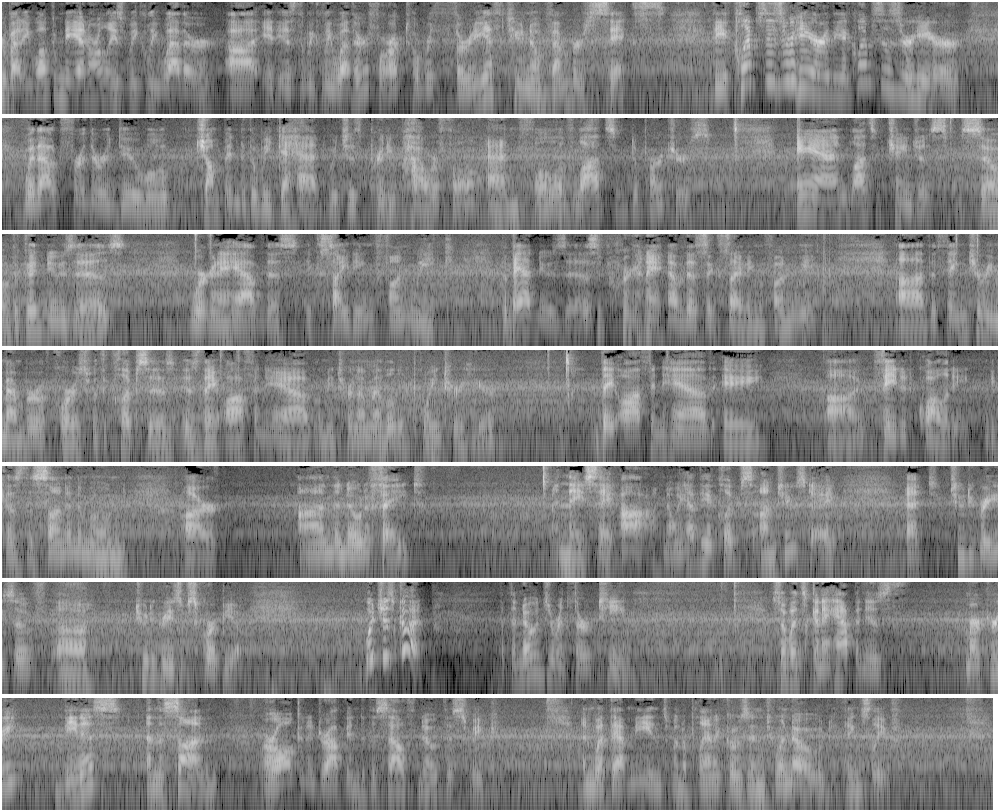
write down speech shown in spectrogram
everybody. Welcome to Anne Ortelee's Weekly Weather. Uh, it is the weekly weather for October 30th to November 6th. The eclipses are here. The eclipses are here. Without further ado, we'll jump into the week ahead, which is pretty powerful and full of lots of departures and lots of changes. So, the good news is we're going to have this exciting, fun week. The bad news is we're going to have this exciting, fun week. Uh, the thing to remember, of course, with eclipses is they often have, let me turn on my little pointer here, they often have a uh, faded quality because the sun and the moon are on the node of fate. And they say, ah, now we have the eclipse on Tuesday at two degrees of uh, two degrees of Scorpio, which is good, but the nodes are at 13. So what's going to happen is Mercury, Venus, and the Sun are all going to drop into the south node this week. And what that means when a planet goes into a node, things leave.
